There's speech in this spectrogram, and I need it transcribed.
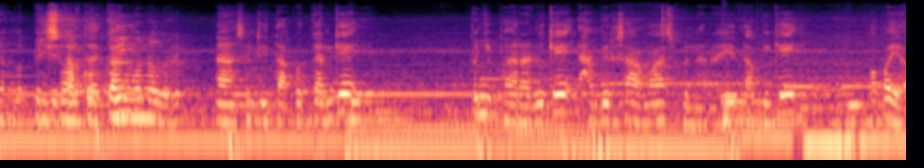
yang lebih Bisa ditakutkan. Rip. nah sing ditakutkan ke penyebaran ke hampir sama sebenarnya tapi ke apa ya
